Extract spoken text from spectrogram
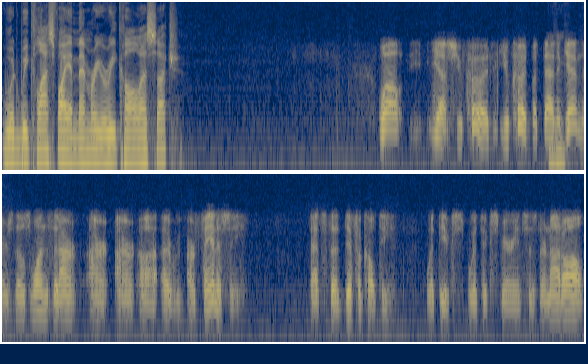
would we classify a memory recall as such? Well, yes, you could. You could, but then mm-hmm. again, there's those ones that aren't aren't aren't uh, are, are fantasy. That's the difficulty with the with experiences. They're not all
